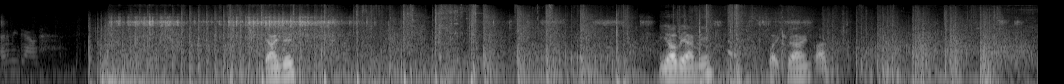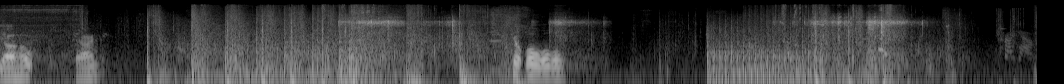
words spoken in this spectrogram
Enemy down. Behind you? You're behind me. Watch behind. Yo, hope. Behind. Kill. Whoa, whoa, whoa. Frag out.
